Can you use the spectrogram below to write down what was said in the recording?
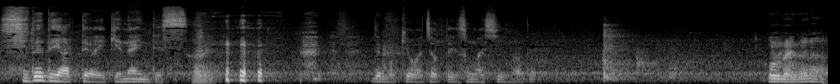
素手でやってはいけないんです、はい。でも今日はちょっと忙しいので。本来なら。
